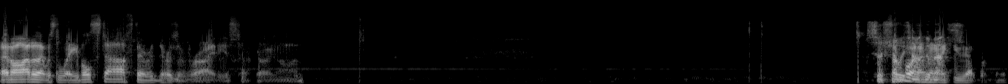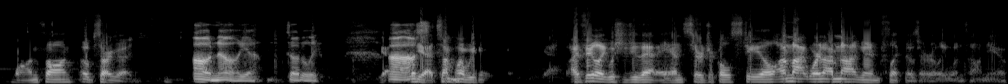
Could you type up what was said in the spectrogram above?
And a lot of that was label stuff. There, there was a variety of stuff going on. So At shall some we point, talk I'm gonna about? make you that one song. Oh, sorry, go ahead. Oh no, yeah, totally. Yeah, Uh, I was- yeah, at some point we. Yeah, I feel like we should do that and surgical steel. I'm not. We're. I'm not going to inflict those early ones on you.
